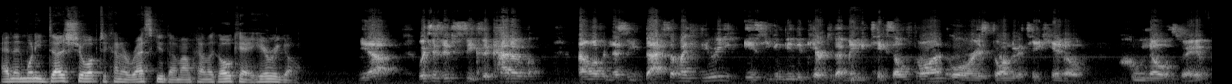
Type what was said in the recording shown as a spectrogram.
and then when he does show up to kind of rescue them, I'm kind of like, okay, here we go. Yeah, which is interesting because it kind of I don't know if it necessarily backs up my theory. Is he going to be the character that maybe takes out Thrawn, or is Thrawn going to take him out? Who knows, right?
